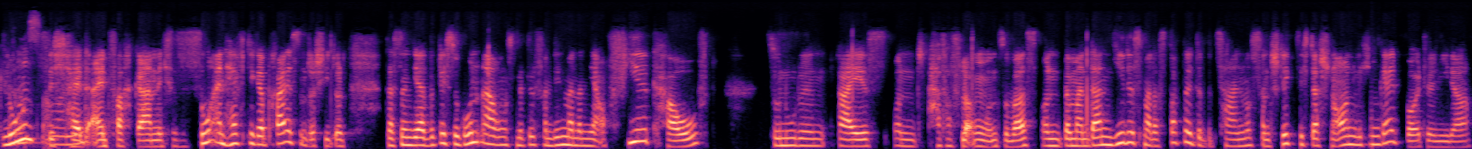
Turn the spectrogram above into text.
lohnt krass, sich halt einfach gar nicht. Es ist so ein heftiger Preisunterschied. Und das sind ja wirklich so Grundnahrungsmittel, von denen man dann ja auch viel kauft. So Nudeln, Reis und Haferflocken und sowas. Und wenn man dann jedes Mal das Doppelte bezahlen muss, dann schlägt sich das schon ordentlich im Geldbeutel nieder.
